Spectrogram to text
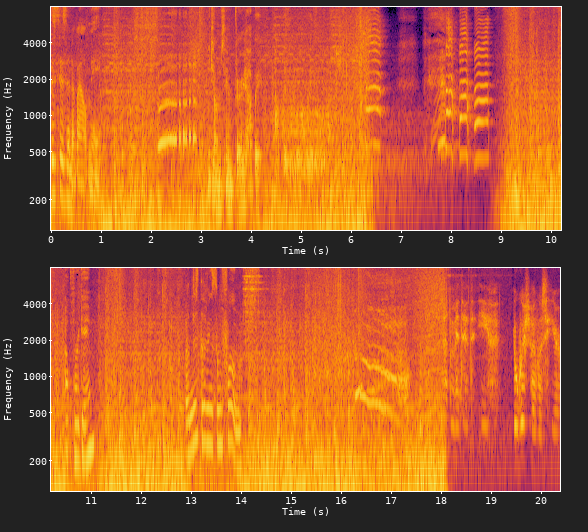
This isn't about me. You don't seem very happy. Happy. Up for a game? I'm just having some fun. Admit it, Eve. You wish I was here.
